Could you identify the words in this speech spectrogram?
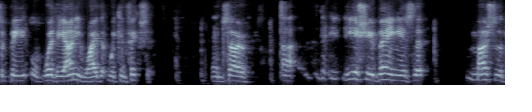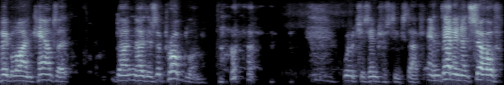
to be, we're the only way that we can fix it. And so uh, the, the issue being is that most of the people I encounter don't know there's a problem, which is interesting stuff. And that in itself,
